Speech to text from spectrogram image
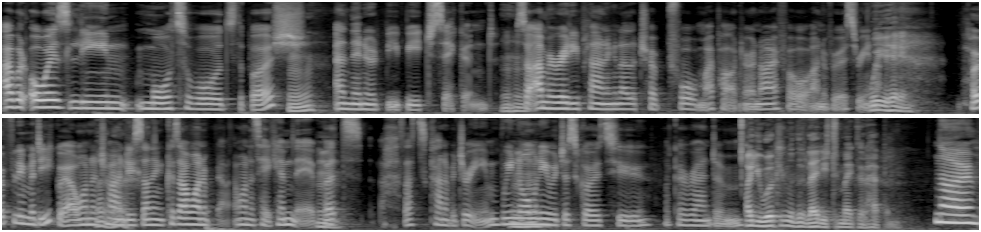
I would always lean more towards the bush, Mm-hmm. and then it would be beach 2nd So I'm already planning another trip for my partner and I for our anniversary. Where are you heading? Hopefully Madikwe. I want to try and Uh-huh. do something because I want to. I want to take him there, Mm. but ugh, that's kind of a dream. Mm-hmm. We normally would just go to like a random. Are you working with the ladies to make that happen? No,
